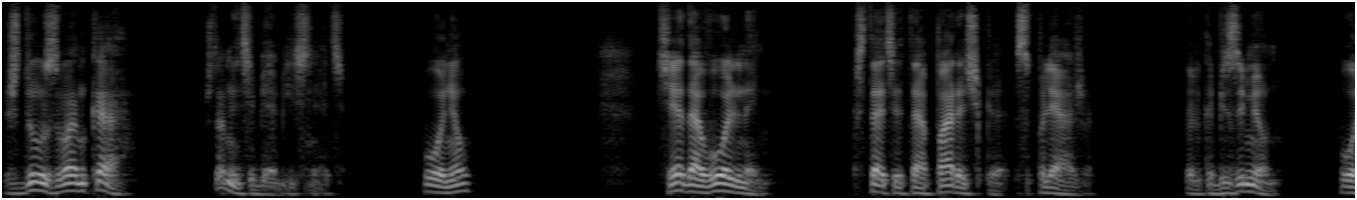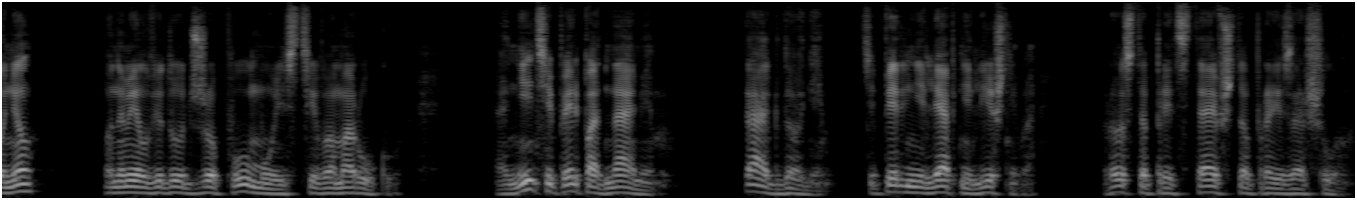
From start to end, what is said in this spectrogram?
Жду звонка. Что мне тебе объяснять? Понял. Все довольны. Кстати, та парочка с пляжа. Только без имен. Понял. Он имел в виду Джо Пуму и Стива Маруку. Они теперь под нами. Так, Дони, теперь не ляпни лишнего. Просто представь, что произошло.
